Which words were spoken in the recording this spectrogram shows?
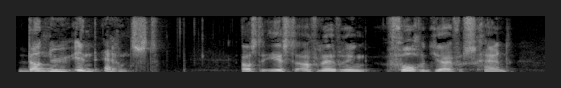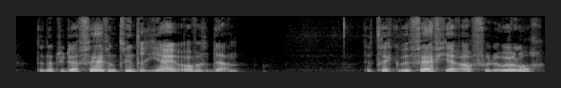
Dan nu in ernst. Als de eerste aflevering volgend jaar verschijnt... dan hebt u daar 25 jaar over gedaan. Dan trekken we vijf jaar af voor de oorlog.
